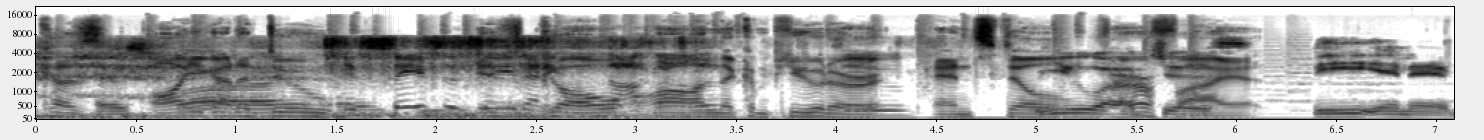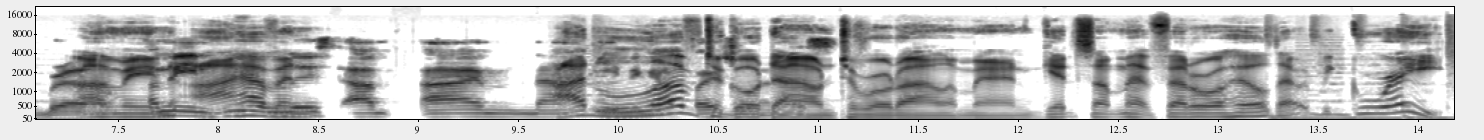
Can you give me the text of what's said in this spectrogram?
because As all you got to do It's safe to say is that go on the computer do- and still You are verify just- it. Be in it, bro. I mean, I haven't- realist, I'm. I'm not. I'd even love to go down this. to Rhode Island, man. Get something at Federal Hill. That would be great.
